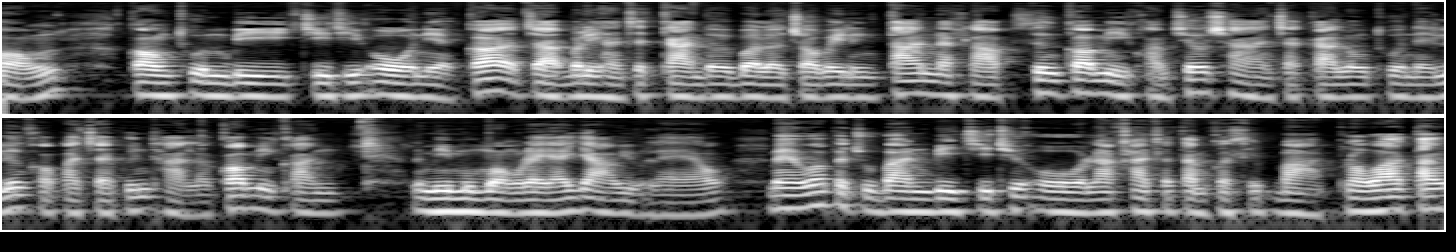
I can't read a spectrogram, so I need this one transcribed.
ของกองทุน BGTO เนี่ยก็จะบริหารจัดการโดยบลจเวลิงตันนะครับ ซึ่งก็มีความเชี่ยวชาญจากการลงทุนในเรื่องของปัจจัยพื้นฐาน แล้วก็มีการมีมุมมองระยะยาวอยู่แล้ว แม้ว่าปัจจุบัน BGTO ราคาจะต่ำกว่า 10 บาท เพราะว่าตั้ง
